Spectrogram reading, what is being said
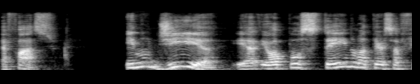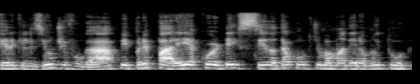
é fácil. E no dia, eu apostei numa terça-feira que eles iam divulgar, me preparei, acordei cedo, até eu conto de uma maneira muito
